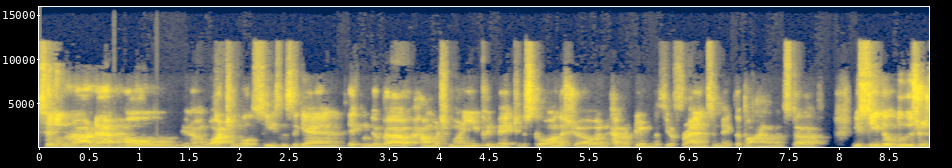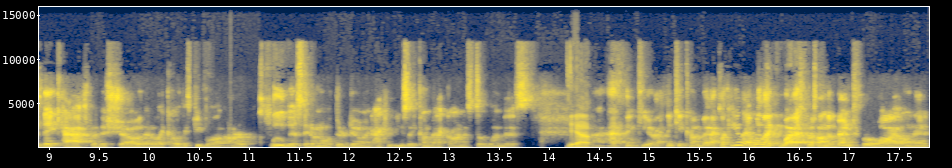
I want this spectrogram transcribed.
sitting around at home, you know, watching old seasons again, thinking about how much money you could make to just go on the show and have an agreement with your friends and make the final and stuff. You see the losers they cast for the show. They're like, oh, these people are clueless. They don't know what they're doing. I can easily come back on and still win this. Yeah. I I think you. I think you come back. Look, I mean, like Wes was on the bench for a while and then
